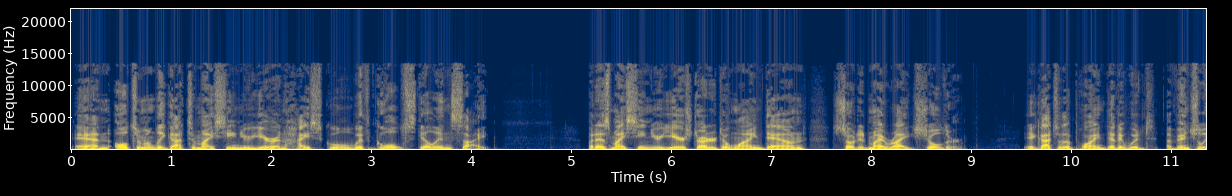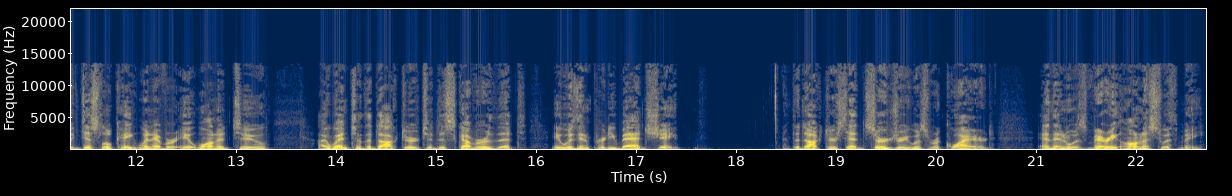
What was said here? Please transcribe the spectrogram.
and ultimately got to my senior year in high school with goals still in sight. But as my senior year started to wind down, so did my right shoulder. It got to the point that it would eventually dislocate whenever it wanted to. I went to the doctor to discover that it was in pretty bad shape. The doctor said surgery was required and then was very honest with me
